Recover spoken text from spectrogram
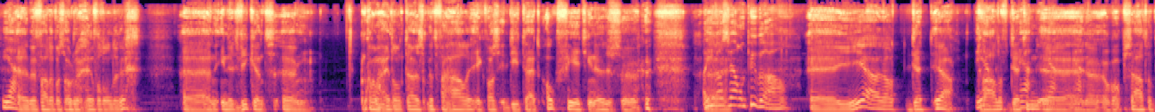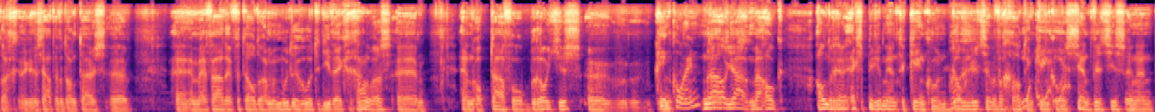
Ja. Mijn vader was ook nog heel veel onderweg. En in het weekend. eh, kwam hij dan thuis met verhalen. Ik was in die tijd ook 14, hè, dus. eh, Oh, je was wel een puber al. eh, ja, nou, det- ja, 12, 13. ja, ja, eh, ja. en, eh, op zaterdag eh, zaten we dan thuis. eh, eh, en mijn vader vertelde aan mijn moeder hoe het die week gegaan was. Eh, en op tafel broodjes. eh, Kinkorn, Nou ja, maar ook andere experimenten. Kinkorn donuts hebben we gehad. Ja, en ja, kinkorn ja. sandwiches. En, en,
